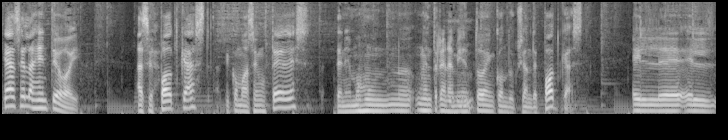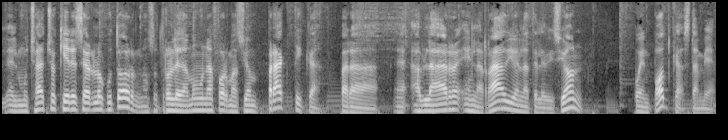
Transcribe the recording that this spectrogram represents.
¿Qué hace la gente hoy? Hace podcast, así como hacen ustedes, tenemos un, entrenamiento en conducción de podcast. Eh, el, muchacho quiere ser locutor, nosotros le damos una formación práctica para eh, hablar en la radio, en la televisión o en podcast también.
